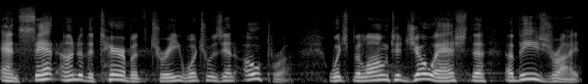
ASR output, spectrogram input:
and sat under the terebinth tree, which was in Ophrah, which belonged to Joash the Abiezrite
